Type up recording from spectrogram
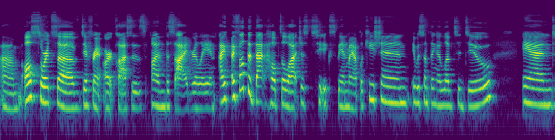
um, all sorts of different art classes on the side, really. And I, I felt that that helped a lot just to expand my application. It was something I loved to do. And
